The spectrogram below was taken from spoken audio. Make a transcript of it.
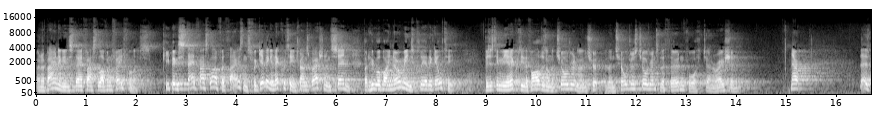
and abounding in steadfast love and faithfulness, keeping steadfast love for thousands, forgiving iniquity and transgression and sin, but who will by no means clear the guilty visiting the iniquity of the fathers on the children, and then children's children to the third and fourth generation. Now, there's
